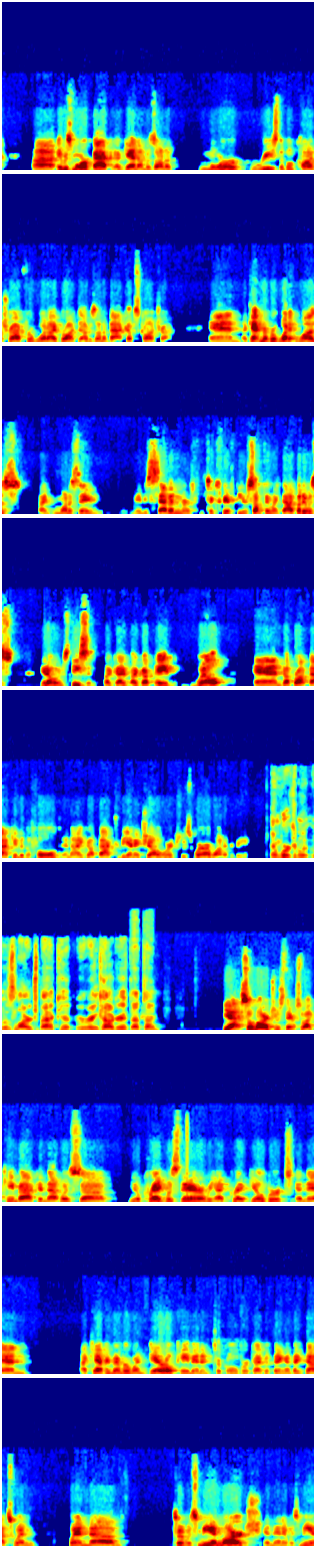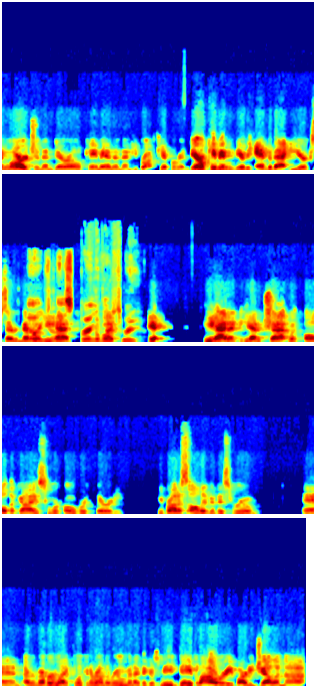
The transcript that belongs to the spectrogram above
Uh, it was more back again. I was on a more reasonable contract for what I brought. I was on a backups contract, and I can't remember what it was. I want to say maybe seven or six fifty or something like that, but it was, you know, it was decent. Like I, I got paid well and got brought back into the fold. And I got back to the NHL, which is where I wanted to be. And working with, was Large back or in Calgary at that time? Yeah, so Large was there. So I came back, and that was, uh, you know, Craig was there. We had Greg Gilbert, and then I can't remember when Daryl came in and took over, type of thing. I think that's when when um, so it was me and Large, and then it was me and Large, and then Daryl came in, and then he brought Kipper in. Daryl came in near the end of that year because I remember yeah, he had spring of 03. It, he had a he had a chat with all the guys who were over 30. He brought us all into this room. And I remember like looking around the room, and I think it was me, Dave Lowry, Marty Gelinas,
